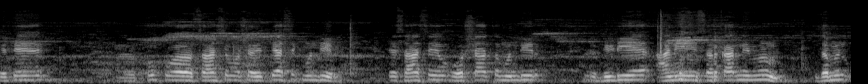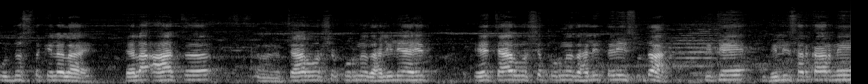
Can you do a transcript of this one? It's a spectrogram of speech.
येथे खूप सहाशे वर्ष ऐतिहासिक मंदिर ते सहाशे वर्षाचं मंदिर डी डी ए आणि सरकारने मिळून जमीन उद्ध्वस्त केलेलं आहे. त्याला आज चार वर्ष पूर्ण झालेली आहेत. हे चार वर्ष पूर्ण झाली तरीसुद्धा तिथे दिल्ली सरकारने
